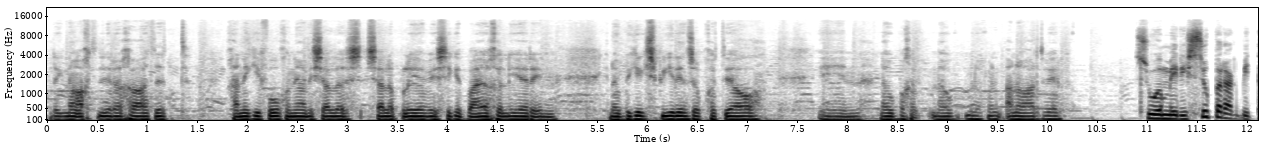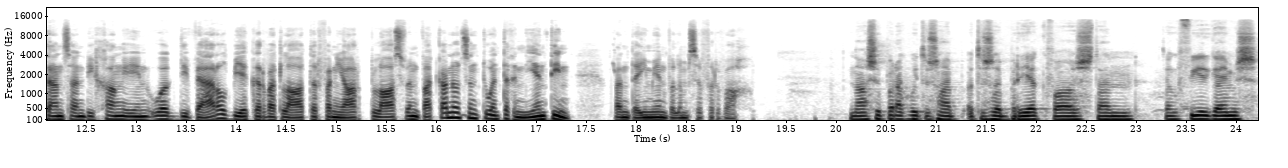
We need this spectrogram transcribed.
wat ek nou agter die rug gehad het, gaan ek die volgende jaar dieselfde selfde player wees. Ek het baie geleer en ek nou 'n bietjie experience opgetel en nou begin nou ek met ander hard werk. So met die Super Rugby tans aan die gang en ook die Wêreldbeker wat later vanjaar plaasvind, wat kan ons in 2019 van Damian Willemse verwag? Na Super Rugby het ons hy het ons 'n breek waar ons dan dink 4 games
